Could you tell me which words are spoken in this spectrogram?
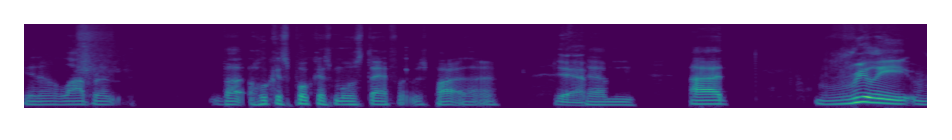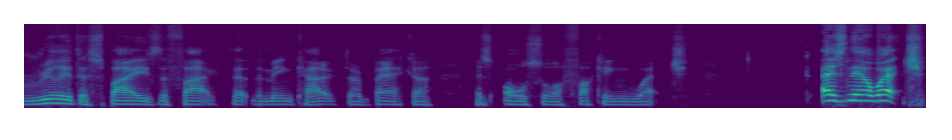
you know, Labyrinth. But Hocus Pocus most definitely was part of that. Yeah. Um, I really, really despise the fact that the main character Becca is also a fucking witch. Isn't he a witch?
